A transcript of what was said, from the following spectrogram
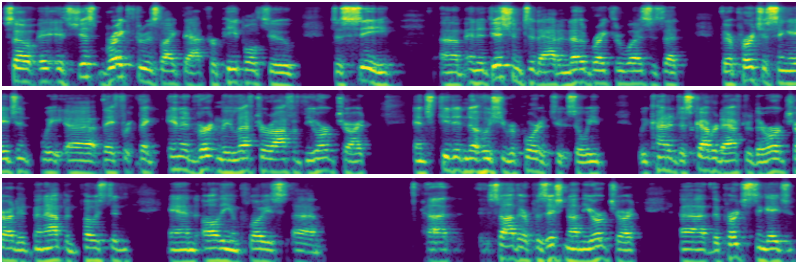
So it's just breakthroughs like that for people to, to see. Um, in addition to that, another breakthrough was is that their purchasing agent, we uh, they, they inadvertently left her off of the org chart, and she didn't know who she reported to. So we we kind of discovered after their org chart had been up and posted, and all the employees uh, uh, saw their position on the org chart. Uh, the purchasing agent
